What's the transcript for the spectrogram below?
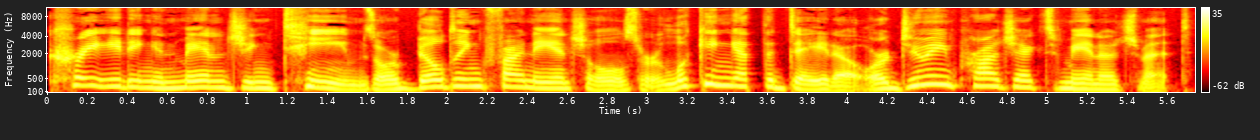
creating and managing teams or building financials or looking at the data or doing project management.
